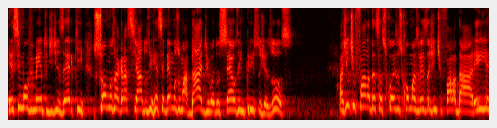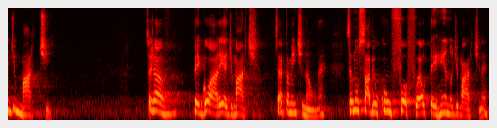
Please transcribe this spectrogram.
esse movimento de dizer que somos agraciados e recebemos uma dádiva dos céus em Cristo Jesus. A gente fala dessas coisas como às vezes a gente fala da areia de Marte. Você já pegou a areia de Marte? Certamente não, né? Você não sabe o quão fofo é o terreno de Marte, né?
